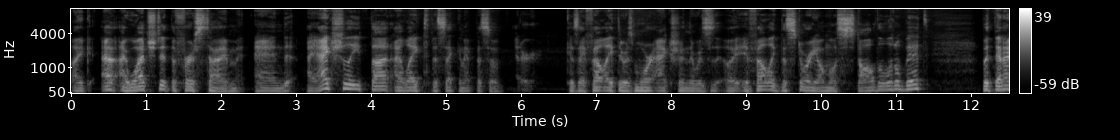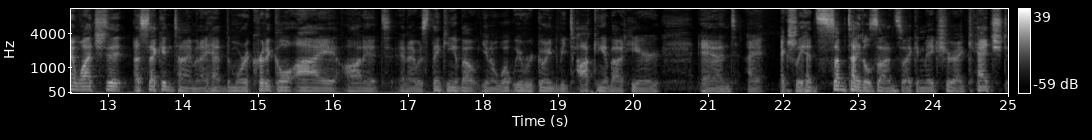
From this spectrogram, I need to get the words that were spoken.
like I, I, watched it the first time and I actually thought I liked the second episode because I felt like there was more action. There was uh, it felt like the story almost stalled a little bit. But then I watched it a second time and I had the more critical eye on it and I was thinking about, you know, what we were going to be talking about here and I actually had subtitles on so I can make sure I catched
